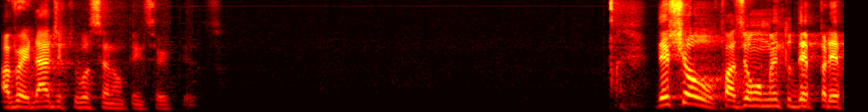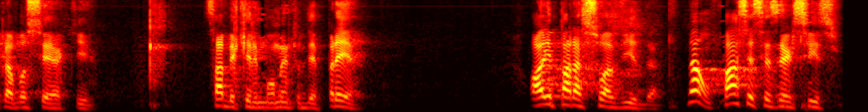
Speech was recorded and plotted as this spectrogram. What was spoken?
A verdade é que você não tem certeza. Deixa eu fazer um momento deprê para você aqui. Sabe aquele momento deprê? Olhe para a sua vida. Não, faça esse exercício.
